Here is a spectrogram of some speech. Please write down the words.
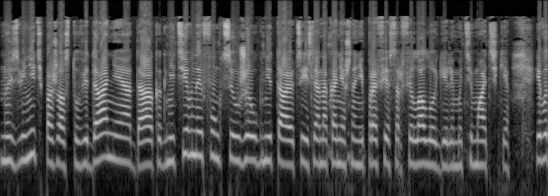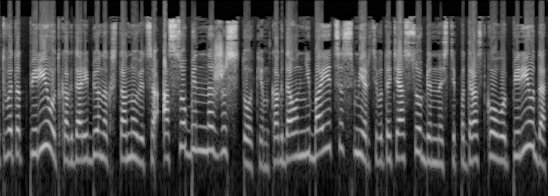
но извините, пожалуйста, увядание, да, когнитивные функции уже угнетаются, если она, конечно, не профессор филологии или математики. И вот в этот период, когда ребенок становится особенно жестоким, когда он не боится смерти, вот эти особенности подросткового периода,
